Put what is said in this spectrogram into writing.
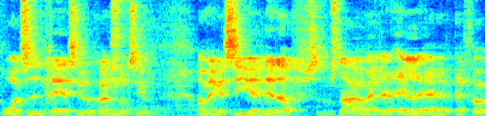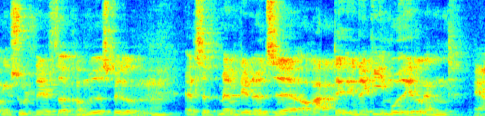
bruger tiden kreativt og konstruktivt. Og man kan sige, at netop, som snakker om, at alle er, er fucking sultne efter at komme ud og spille. Mm. Altså, man bliver nødt til at rette den energi mod et eller andet. Ja.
